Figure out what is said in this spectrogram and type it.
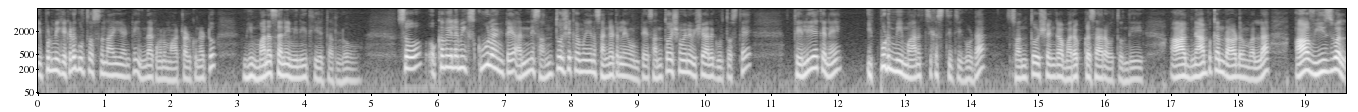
ఇప్పుడు మీకు ఎక్కడ గుర్తొస్తున్నాయి అంటే ఇందాక మనం మాట్లాడుకున్నట్టు మీ మనసు అనే మినీ థియేటర్లో. సో ఒకవేళ మీకు స్కూల్ అంటే అన్ని సంతోషకరమైన సంఘటనలే ఉంటే సంతోషమైన విషయాలు గుర్తొస్తే తెలియకనే ఇప్పుడు మీ మానసిక స్థితి కూడా సంతోషంగా మరొక్కసారి అవుతుంది. ఆ జ్ఞాపకం రావడం వల్ల ఆ విజువల్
